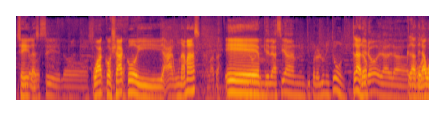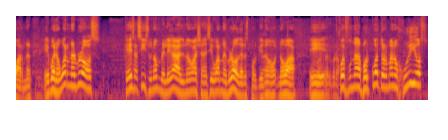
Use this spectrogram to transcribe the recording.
sí, Los- las sí, los. Waco, Yaco y ah, una más. me mataste. Eh, que le hacían tipo los Looney Tunes. Claro. Pero era de la. Claro, de la Warner. Eh, bueno, Warner Bros., que es así su nombre legal, no vayan a decir Warner Brothers porque no, no va. Eh, Warner Bros. fue fundada por cuatro hermanos judíos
